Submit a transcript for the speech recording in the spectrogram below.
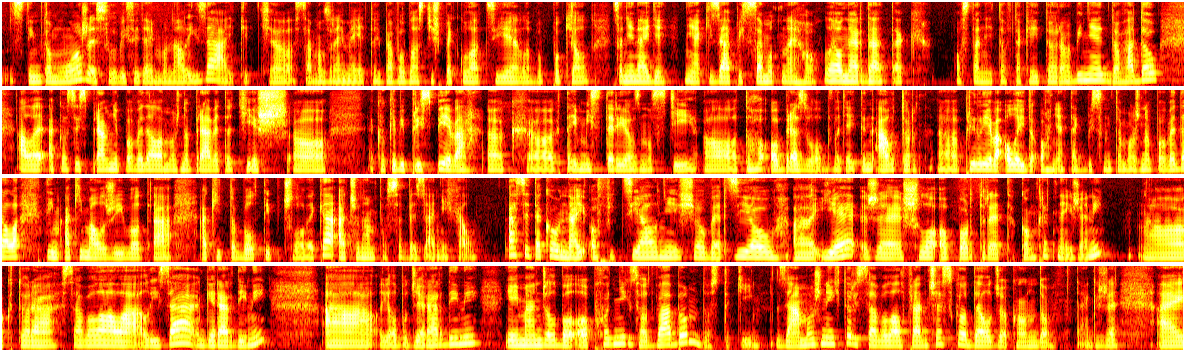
s týmto môže súvisieť aj Mona Lisa, aj keď samozrejme je to iba v oblasti špekulácie, lebo pokiaľ sa nenájde nejaký zápis samotného Leonarda, tak ostane to v takejto rovine dohadov, ale ako si správne povedala, možno práve to tiež o, ako keby prispieva k, k tej mysterióznosti o, toho obrazu, lebo aj ten autor o, prilieva olej do ohňa, tak by som to možno povedala, tým, aký mal život a aký to bol typ človeka a čo nám po sebe zanechal. Asi takou najoficiálnejšou verziou je, že šlo o portrét konkrétnej ženy, ktorá sa volala Lisa Gerardini a, alebo Gerardini. Jej manžel bol obchodník s hodvábom, dosť taký zámožný, ktorý sa volal Francesco del Giocondo. Takže aj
